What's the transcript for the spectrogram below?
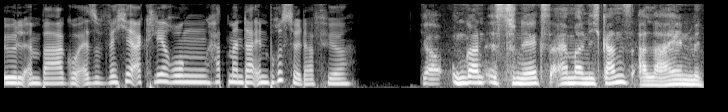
Ölembargo? Also welche Erklärungen hat man da in Brüssel dafür? Ja, Ungarn ist zunächst einmal nicht ganz allein mit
